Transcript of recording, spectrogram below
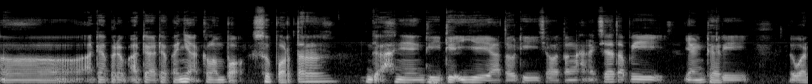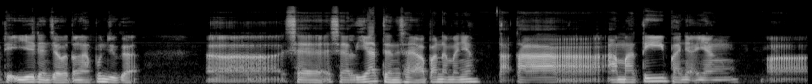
eh, ada ada ada banyak kelompok supporter nggak hanya yang di DIY atau di Jawa Tengah aja tapi yang dari luar DIY dan Jawa Tengah pun juga eh, saya saya lihat dan saya apa namanya tak tak amati banyak yang eh,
